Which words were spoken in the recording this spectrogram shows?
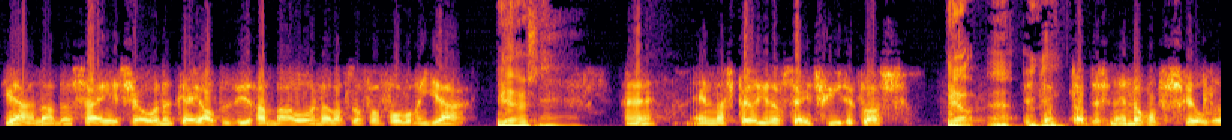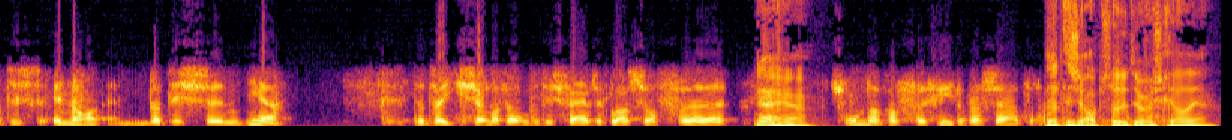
Ja, nou dan zei je het zo. En dan kan je altijd weer gaan bouwen aan een elftal van volgend jaar. Juist. Hè? En dan speel je nog steeds vierde klas. Ja. Dus dat, dat is een enorm verschil. Dat is enorm, dat is, eh, ja, dat weet je zelf wel. Dat is vijfde klas of eh, Ja, ja. zondag of eh, vierde klas zaterdag. Dat is absoluut een verschil, ja.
